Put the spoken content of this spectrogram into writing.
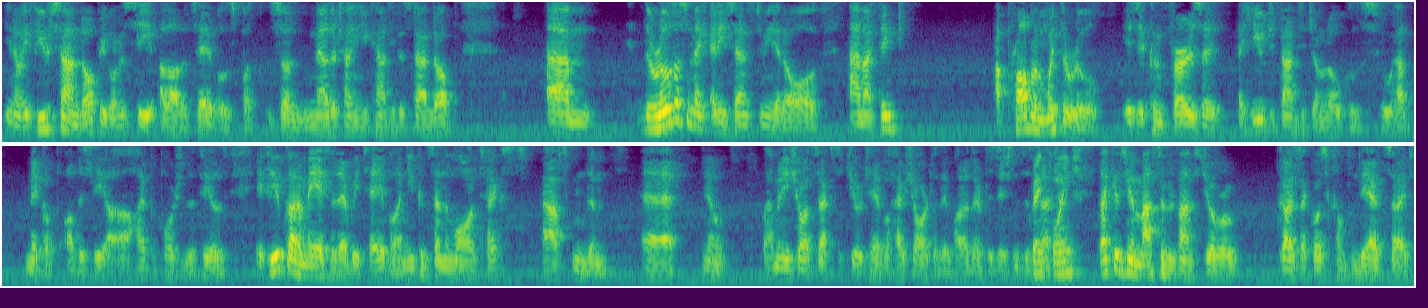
You know, if you stand up, you're going to see a lot of tables. But so now they're telling you you can't even stand up. Um, the rule doesn't make any sense to me at all, and I think a problem with the rule is it confers a, a huge advantage on locals who have make up obviously a, a, high proportion of the field. If you've got a mate at every table and you can send them all a text asking them, uh, you know, how many short stacks at your table, how short are they, what are their positions, etc. That gives you a massive advantage over guys like us who come from the outside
